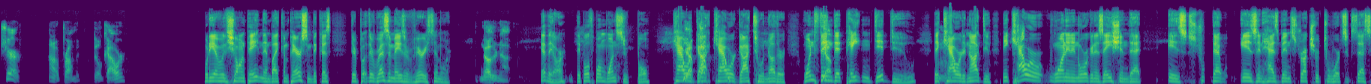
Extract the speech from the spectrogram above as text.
Sure. I don't have a problem with Bill Cowher. What do you have with Sean Payton then by comparison? Because their their resumes are very similar. No, they're not. Yeah, they are. They both won one Super Bowl. Cowher yep, got yep. Cowher got to another. One thing yep. that Payton did do that mm-hmm. Cowher did not do. I mean, Cowher won in an organization that is that is and has been structured towards success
